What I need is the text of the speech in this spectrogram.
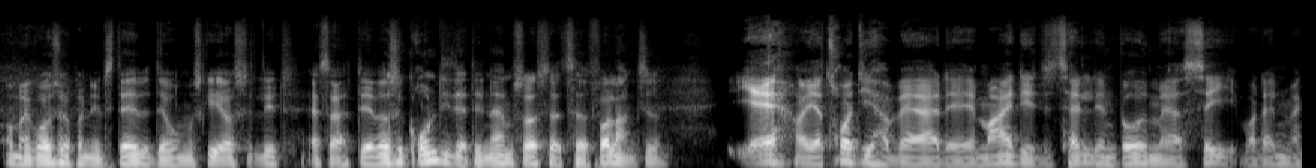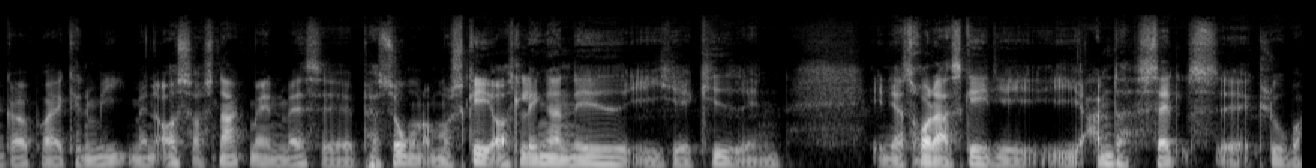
Og man kan også høre på Niels David, det var måske også lidt, altså det har været så grundigt, at det nærmest også har taget for lang tid. Ja, og jeg tror, de har været øh, meget i detaljen, både med at se, hvordan man gør på akademi, men også at snakke med en masse personer, måske også længere nede i hierarkiet, end, end jeg tror, der er sket i, i andre salgsklubber.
